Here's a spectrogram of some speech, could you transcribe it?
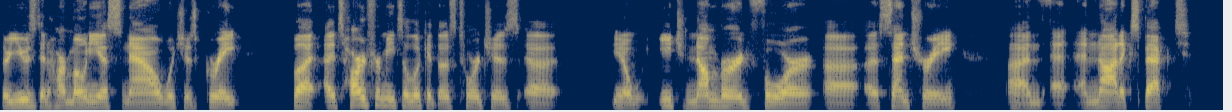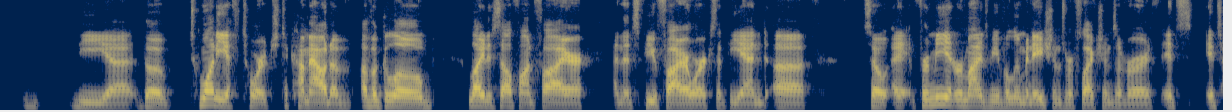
They're used in Harmonious now, which is great. But it's hard for me to look at those torches, uh, you know, each numbered for uh, a century, uh, and and not expect the uh, the twentieth torch to come out of of a globe, light itself on fire, and then spew fireworks at the end. Uh, so uh, for me, it reminds me of Illuminations, Reflections of Earth. It's it's.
